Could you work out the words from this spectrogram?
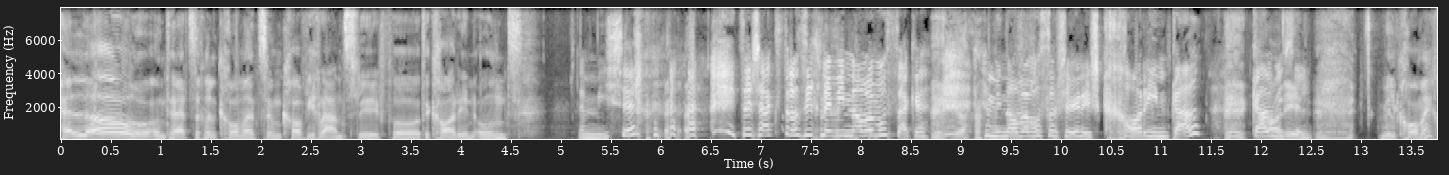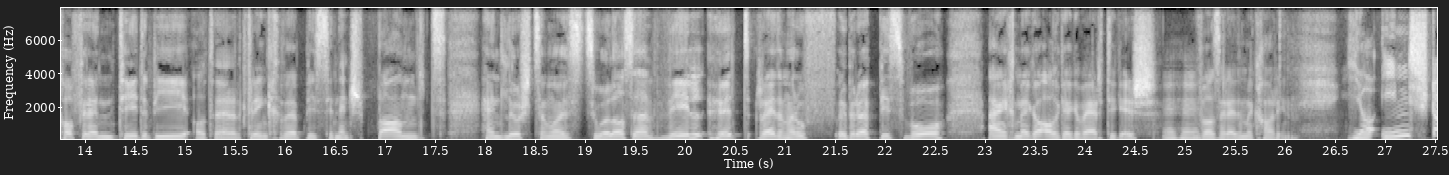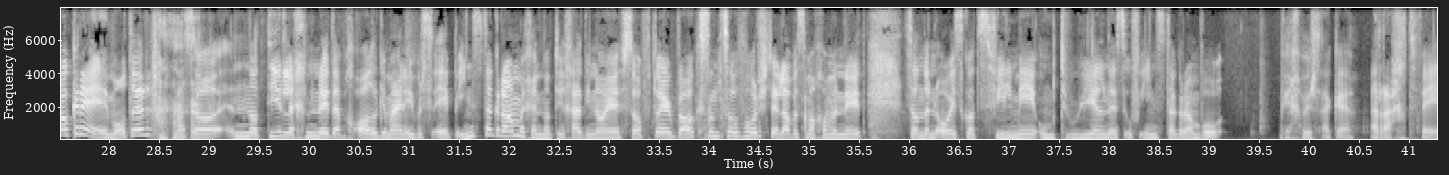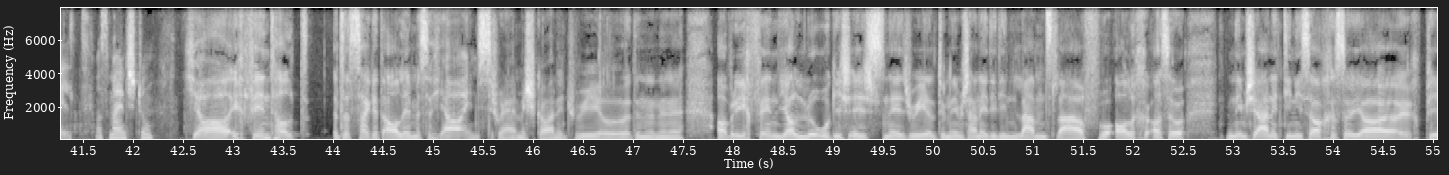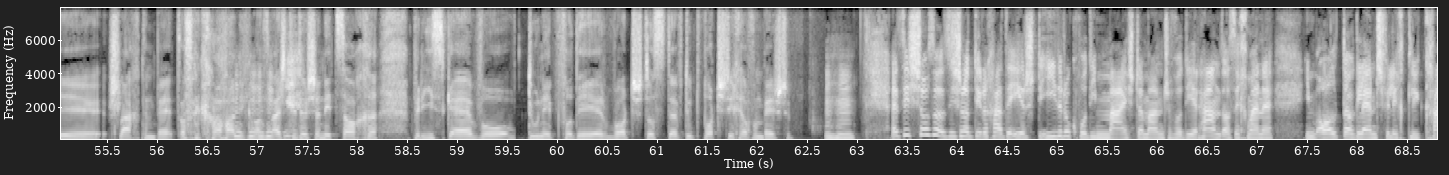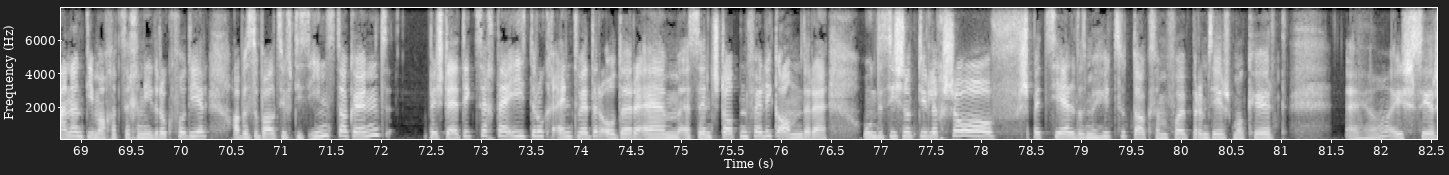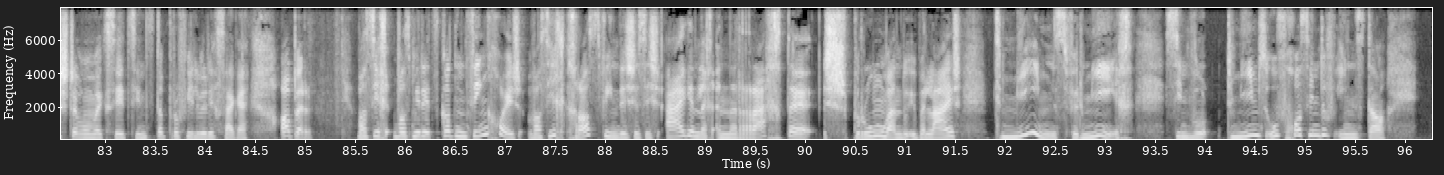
Hallo und herzlich willkommen zum Kaffeekränzli von der Karin und Michel. Jetzt hast du extra, dass ich nicht meinen Namen muss sagen. Ja. mein Name, der so schön ist, Karin, gell? Gell. Michel? Willkommen, ich hoffe, ihr habt einen Tee dabei oder trinken etwas, sind entspannt, haben Lust, um uns zulassen, weil heute reden wir auf, über etwas, wo eigentlich mega allgegenwärtig ist. Mhm. Was reden wir, Karin? Ja, Instagram, oder? Also natürlich nicht einfach allgemein über das App Instagram. Wir können natürlich auch die neue Softwarebox und so vorstellen, aber das machen wir nicht. Sondern uns geht es viel mehr um die Realness auf Instagram, wo ich würde sagen, recht fehlt. Was meinst du? Ja, ich finde halt, das sagen alle immer so, ja, Instagram ist gar nicht real. Aber ich finde, ja, logisch ist es nicht real. Du nimmst auch nicht in deinen Lebenslauf, wo alle, also, du nimmst auch nicht deine Sachen so, ja, ich bin schlecht im Bett, also keine Ahnung was. Weißt du, du tust ja nicht Sachen preisgeben, wo du nicht von dir willst, das darf, du willst dich ja vom Besten Mhm. Es ist schon so, es ist natürlich auch der erste Eindruck, den die meisten Menschen von dir haben. Also ich meine, im Alltag lernst du vielleicht die Leute kennen, die machen sich einen Eindruck von dir, aber sobald sie auf dein Insta gehen, bestätigt sich der Eindruck entweder oder ähm, es entsteht ein völlig anderer. Und es ist natürlich schon speziell, dass man heutzutage, von jemandem das erste Mal hört, äh, ja, ist das Erste, wo man sieht, das Insta-Profil, würde ich sagen. Aber was, ich, was mir jetzt gerade in den Sinn kam, ist, was ich krass finde, ist, es ist eigentlich ein rechter Sprung, wenn du überlegst, die Memes für mich sind, wo die Memes aufgekommen sind auf Insta,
